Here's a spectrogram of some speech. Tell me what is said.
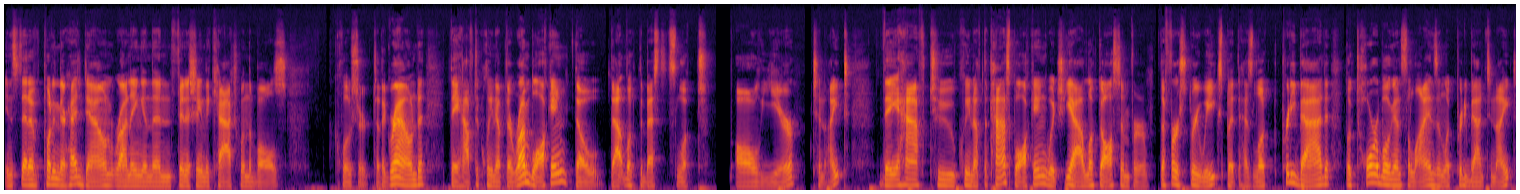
instead of putting their head down, running, and then finishing the catch when the ball's closer to the ground. They have to clean up their run blocking, though that looked the best it's looked all year tonight. They have to clean up the pass blocking, which, yeah, looked awesome for the first three weeks, but has looked pretty bad, looked horrible against the Lions, and looked pretty bad tonight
